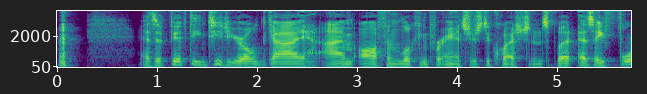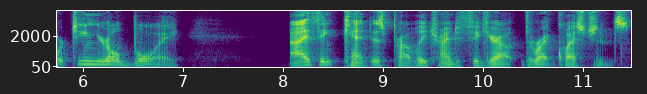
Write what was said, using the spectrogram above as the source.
as a 15 year old guy, I'm often looking for answers to questions, but as a 14 year old boy, I think Kent is probably trying to figure out the right questions.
